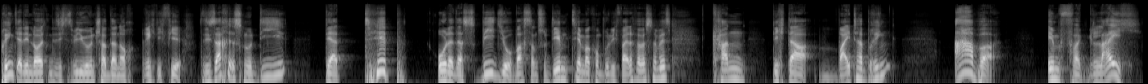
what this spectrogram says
bringt ja den Leuten, die sich das Video gewünscht haben, dann auch richtig viel. Die Sache ist nur die, der Tipp oder das Video, was dann zu dem Thema kommt, wo du dich weiter verbessern willst, kann dich da weiterbringen, aber im Vergleich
